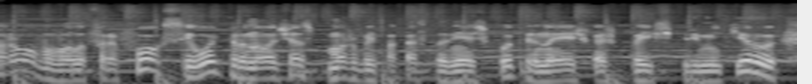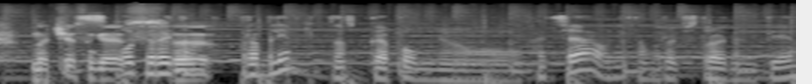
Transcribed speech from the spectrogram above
пробовал и Firefox, и Opera, но вот сейчас, может быть, пока склоняюсь к Opera, но я еще, конечно, поэкспериментирую, но, честно с говоря... С Opera с... там проблемки, насколько я помню, хотя у них там вроде встроенный VPN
